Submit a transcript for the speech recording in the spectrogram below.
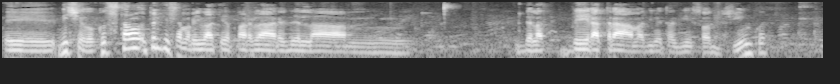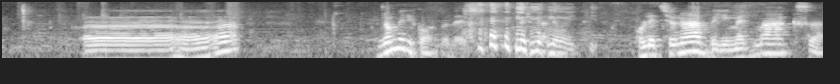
E, dicevo, cosa stavamo- perché siamo arrivati a parlare della, mm, della vera trama di Metal Gear Solid 5? Eh, non mi ricordo adesso. Io. Collezionabili, Mad Max,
